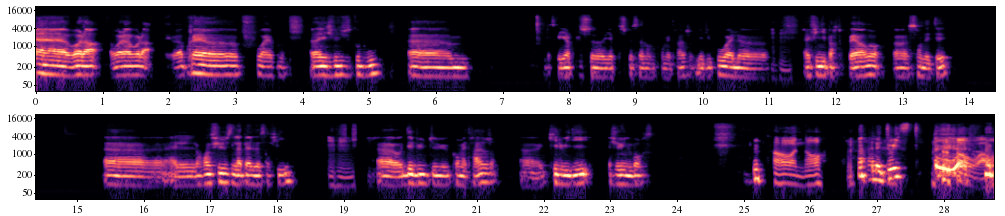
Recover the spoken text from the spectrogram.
Euh, voilà, voilà, voilà. Après, euh, pff, ouais, bon. Je vais jusqu'au bout. Parce qu'il y a plus, euh, il y a plus que ça dans le court métrage. Mais du coup, elle, euh, Mhm. elle finit par tout perdre, euh, s'endetter. Elle refuse l'appel de sa fille Mhm. au début du court métrage, qui lui dit, j'ai eu une bourse. Oh non. Le twist. Oh wow.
